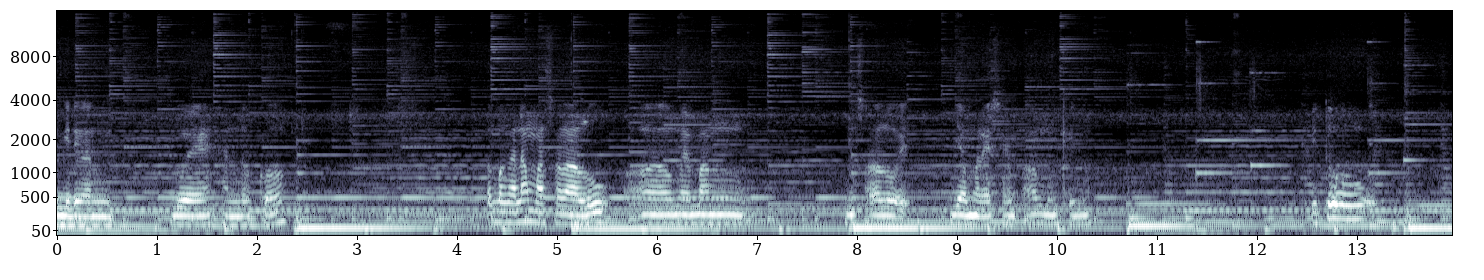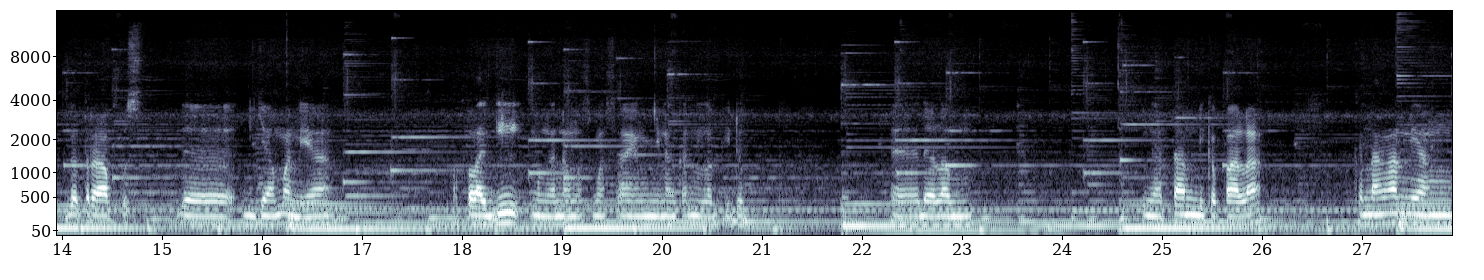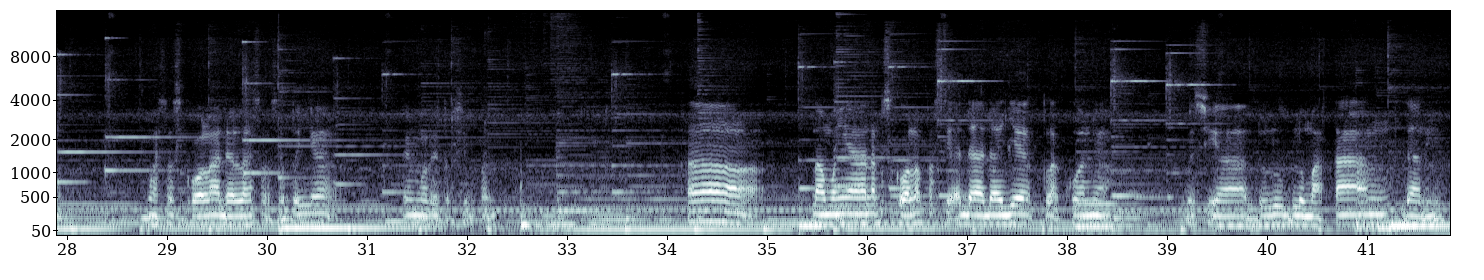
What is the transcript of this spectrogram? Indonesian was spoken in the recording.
lagi dengan gue Handoko. Mengenang masa lalu uh, memang masa lalu zaman SMA mungkin itu gak terhapus de, di zaman ya. Apalagi mengenang masa-masa yang menyenangkan dalam hidup eh, dalam ingatan di kepala kenangan yang masa sekolah adalah salah satunya memori tersimpan uh, namanya anak sekolah pasti ada-ada aja kelakuannya. Usia dulu belum matang dan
